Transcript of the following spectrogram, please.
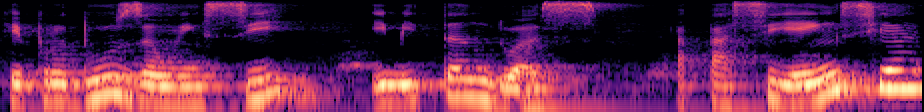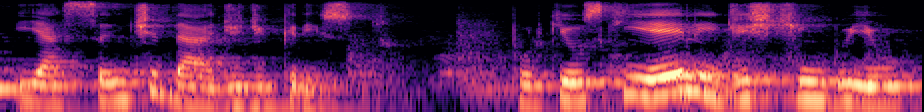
reproduzam em si, imitando-as, a paciência e a santidade de Cristo. Porque os que ele distinguiu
